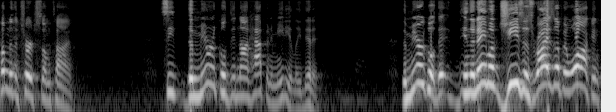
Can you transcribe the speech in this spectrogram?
Come to the church sometime. See, the miracle did not happen immediately, did it? The miracle, in the name of Jesus, rise up and walk. And,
